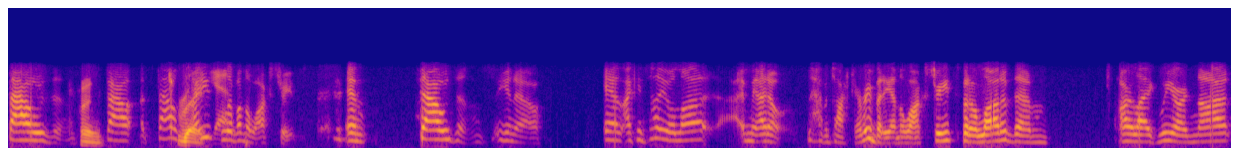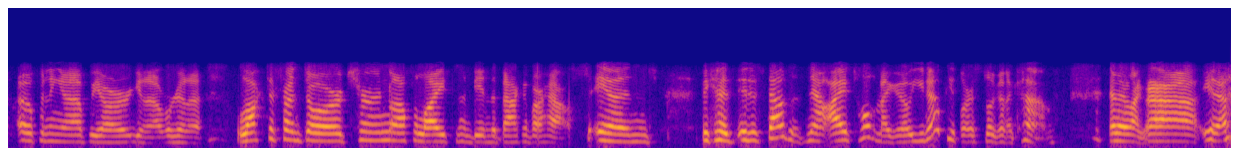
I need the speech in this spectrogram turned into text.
thousands, right. thou, thousands. Right. I used to live on the walk streets, and thousands, you know. And I can tell you a lot. I mean, I don't haven't talked to everybody on the walk streets, but a lot of them are like, we are not opening up. We are, you know, we're gonna lock the front door, turn off the lights, and be in the back of our house. And because it is thousands. Now I told them, I go, you know, people are still gonna come, and they're like, ah, you know.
